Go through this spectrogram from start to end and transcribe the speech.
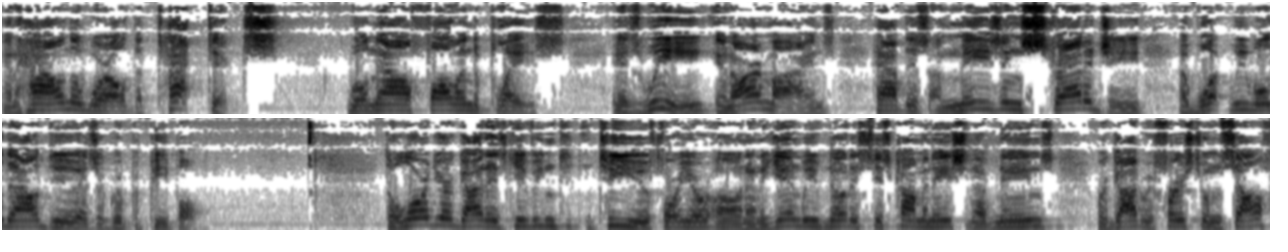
and how in the world the tactics will now fall into place as we, in our minds, have this amazing strategy of what we will now do as a group of people. The Lord your God is giving to you for your own. And again, we've noticed this combination of names where God refers to himself.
